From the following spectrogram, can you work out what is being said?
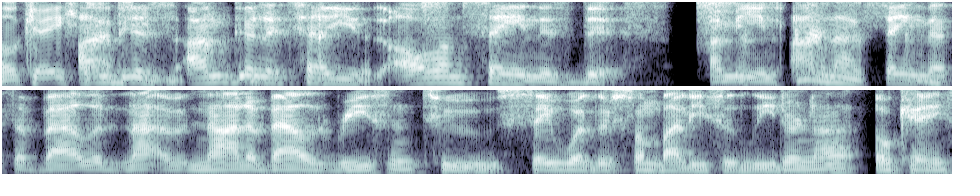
Okay, I I'm mean, just I'm gonna tell you all I'm saying is this. I mean, I'm not saying that's a valid not not a valid reason to say whether somebody's elite or not, okay?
